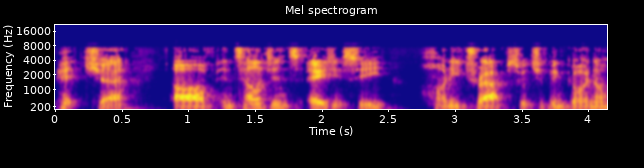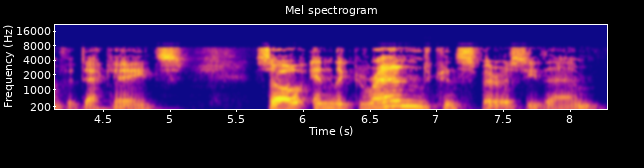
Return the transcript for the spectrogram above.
picture of intelligence agency honey traps, which have been going on for decades. So, in the grand conspiracy, then,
